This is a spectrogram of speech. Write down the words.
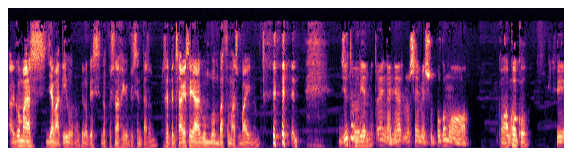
algo más llamativo, ¿no? Que lo que es los personajes que presentaron. O sea, pensaba que sería algún bombazo más guay, ¿no? yo también, no te voy a engañar, no sé, me supo como. Como a poco. Sí,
